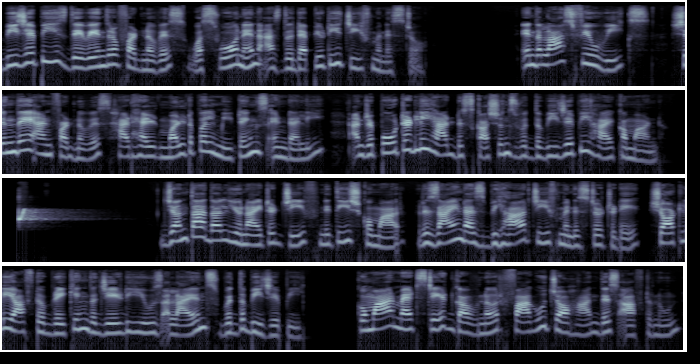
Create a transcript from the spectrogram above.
BJP's Devendra Fadnavis was sworn in as the Deputy Chief Minister. In the last few weeks, Shinde and Fadnavis had held multiple meetings in Delhi and reportedly had discussions with the BJP High Command. Janta Dal United Chief Nitish Kumar resigned as Bihar Chief Minister today, shortly after breaking the JDU's alliance with the BJP. Kumar met State Governor Phagu Chauhan this afternoon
